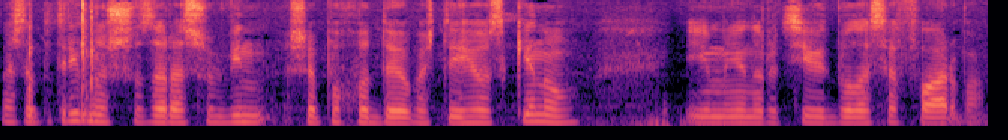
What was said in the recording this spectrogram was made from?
Бачите, потрібно, що зараз, щоб він ще походив. Бачите, я його скинув і мені на руці відбулася фарба.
